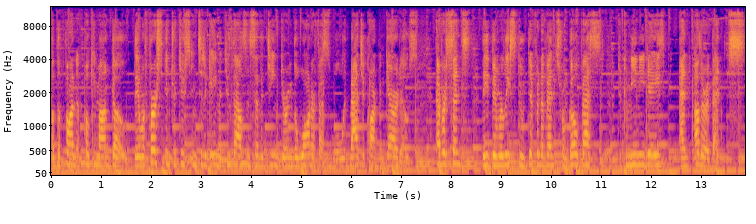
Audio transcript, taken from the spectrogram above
of the fun of Pokemon Go. They were first introduced into the game in 2017 during the Water Festival with Magikarp and Gyarados. Ever since, they've been released through different events from Go Fest to Community Days and other events.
